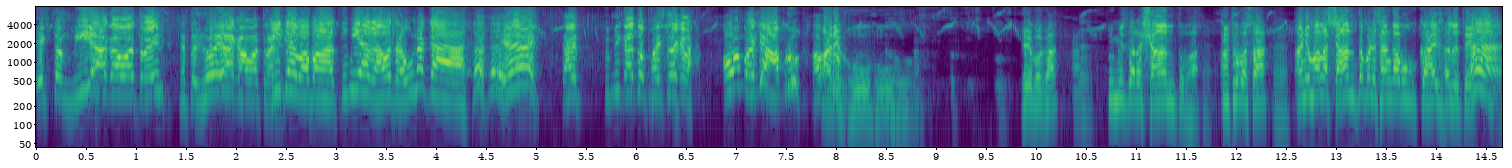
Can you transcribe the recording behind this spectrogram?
एक तर मी या गावात राहीन नाही तर ह्यो या गावात ठीक राहील आहे बाबा तुम्ही या गावात राहू नका ए, साहेब तुम्ही काय तो फैसला करा अहो माझे आबरू आबरू. अरे हो हो हो हे बघा तुम्ही जरा शांत व्हा तिथं बसा आणि मला शांतपणे सांगा बघू काय झालं ते हा,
